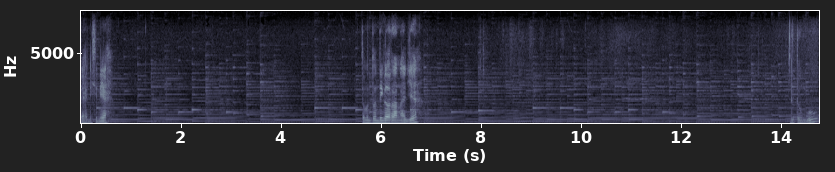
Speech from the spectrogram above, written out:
Ya, di sini ya. Teman-teman tinggal run aja ditunggu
